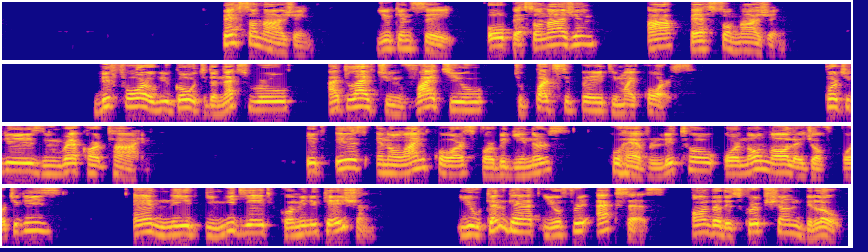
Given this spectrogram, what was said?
Personagem. You can say o personagem, a personagem. Before we go to the next rule, I'd like to invite you to participate in my course. Portuguese in record time. It is an online course for beginners who have little or no knowledge of Portuguese and need immediate communication. You can get your free access on the description below.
